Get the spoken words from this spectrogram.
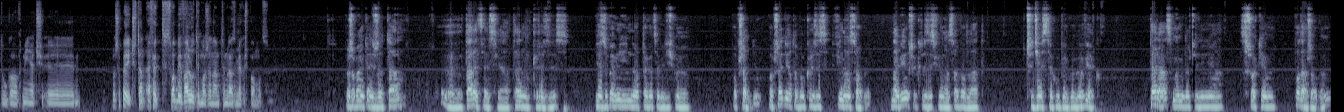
długo wymieniać. Proszę powiedzieć, czy ten efekt słabej waluty może nam tym razem jakoś pomóc? Proszę pamiętać, że ta, ta recesja, ten kryzys jest zupełnie inny od tego, co mieliśmy poprzednio. Poprzednio to był kryzys finansowy. Największy kryzys finansowy od lat 30. ubiegłego wieku. Teraz mamy do czynienia z szokiem podażowym.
